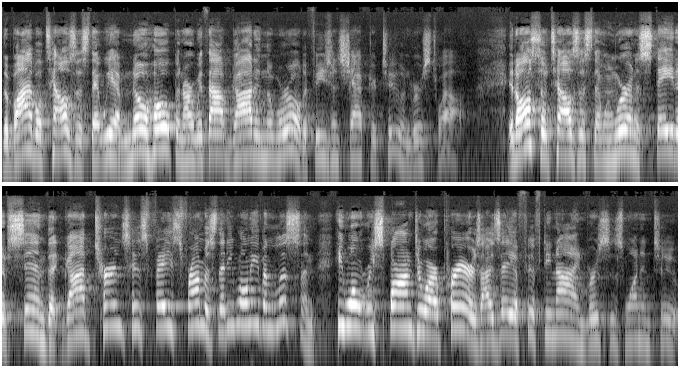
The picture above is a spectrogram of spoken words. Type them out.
the Bible tells us that we have no hope and are without God in the world. Ephesians chapter 2 and verse 12. It also tells us that when we're in a state of sin, that God turns his face from us, that he won't even listen. He won't respond to our prayers. Isaiah 59, verses 1 and 2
